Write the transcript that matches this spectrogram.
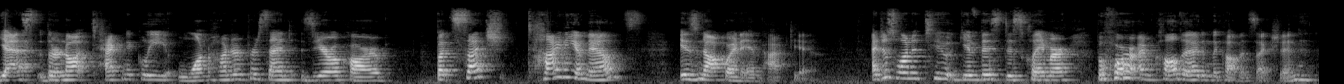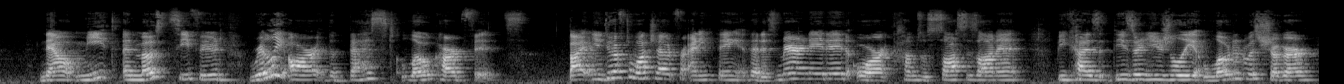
Yes, they're not technically 100% zero carb, but such tiny amounts is not going to impact you. I just wanted to give this disclaimer before I'm called out in the comment section. Now, meat and most seafood really are the best low carb foods. But you do have to watch out for anything that is marinated or comes with sauces on it because these are usually loaded with sugar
